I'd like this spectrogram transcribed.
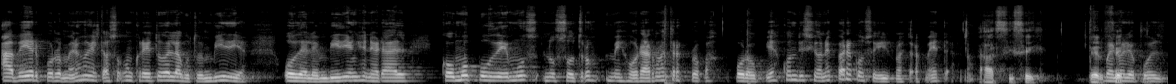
a ver, por lo menos en el caso concreto de la autoenvidia o de la envidia en general, cómo podemos nosotros mejorar nuestras propias, propias condiciones para conseguir nuestras metas. ¿no? Así sí. Perfecto. Bueno, Leopoldo,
